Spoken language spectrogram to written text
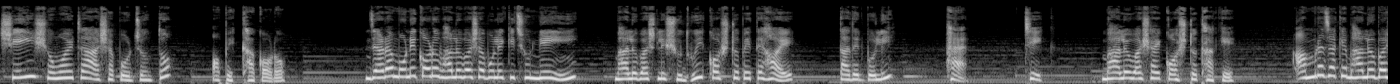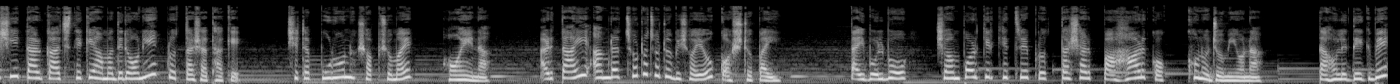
সেই সময়টা আসা পর্যন্ত অপেক্ষা করো। যারা মনে করো ভালোবাসা বলে কিছু নেই, ভালোবাসলে শুধুই কষ্ট পেতে হয়, তাদের বলি হ্যাঁ ঠিক, ভালোবাসায় কষ্ট থাকে। আমরা যাকে ভালোবাসি, তার কাছ থেকে আমাদের অনেক প্রত্যাশা থাকে। সেটা পূরণ সবসময় হয় না। আর তাই আমরা ছোট ছোট বিষয়েও কষ্ট পাই। তাই বলব, সম্পর্কের ক্ষেত্রে প্রত্যাশার পাহাড় কখনো জমিও না। তাহলে দেখবে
